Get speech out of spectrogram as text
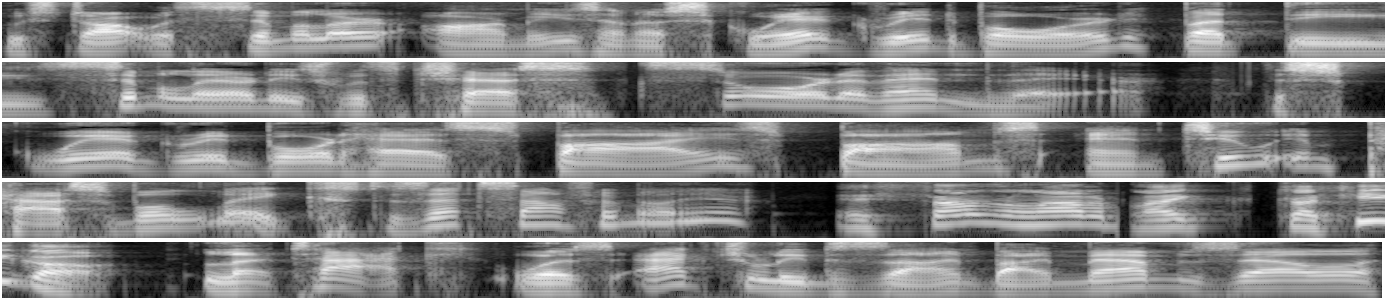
who start with similar armies on a square grid board, but the similarities with chess sort of end there. The square grid board has spies, bombs, and two impassable lakes. Does that sound familiar? It sounds a lot like Stratego. L'Attaque was actually designed by Mademoiselle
